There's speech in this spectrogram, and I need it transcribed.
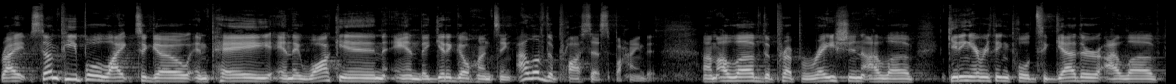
right? Some people like to go and pay and they walk in and they get to go hunting. I love the process behind it. Um, I love the preparation. I love getting everything pulled together. I love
